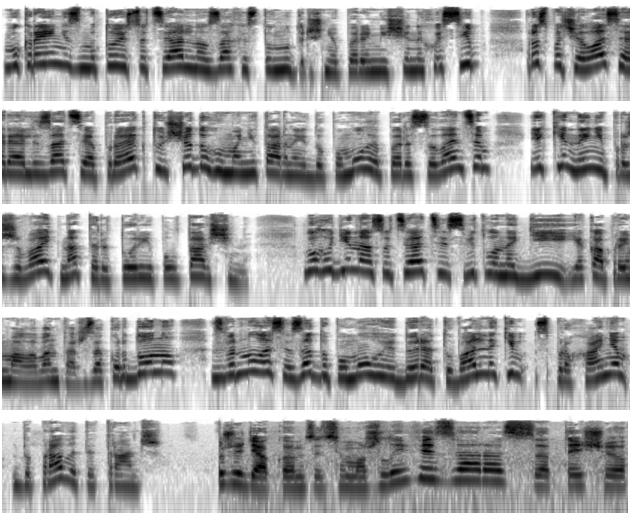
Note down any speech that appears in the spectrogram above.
В Україні з метою соціального захисту внутрішньо переміщених осіб розпочалася реалізація проекту щодо гуманітарної допомоги переселенцям, які нині проживають на території Полтавщини. Благодійна асоціація Світло надії, яка приймала вантаж за кордону, звернулася за допомогою до рятувальників з проханням доправити транш. Дуже дякуємо за цю можливість зараз, за те, що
